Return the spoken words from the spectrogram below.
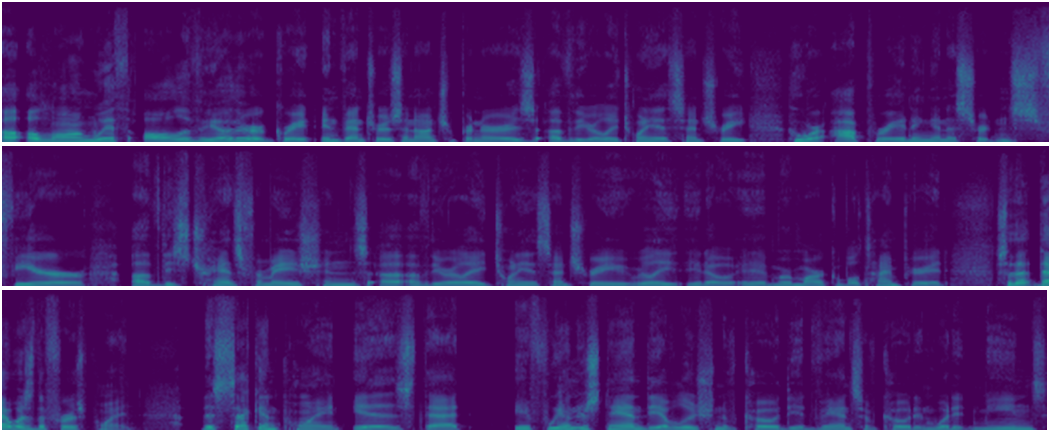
uh, along with all of the other great inventors and entrepreneurs of the early 20th century who were operating in a certain sphere of these transformations uh, of the early 20th century, really, you know, a remarkable time period. So that, that was the first point. The second point is that if we understand the evolution of code, the advance of code, and what it means,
